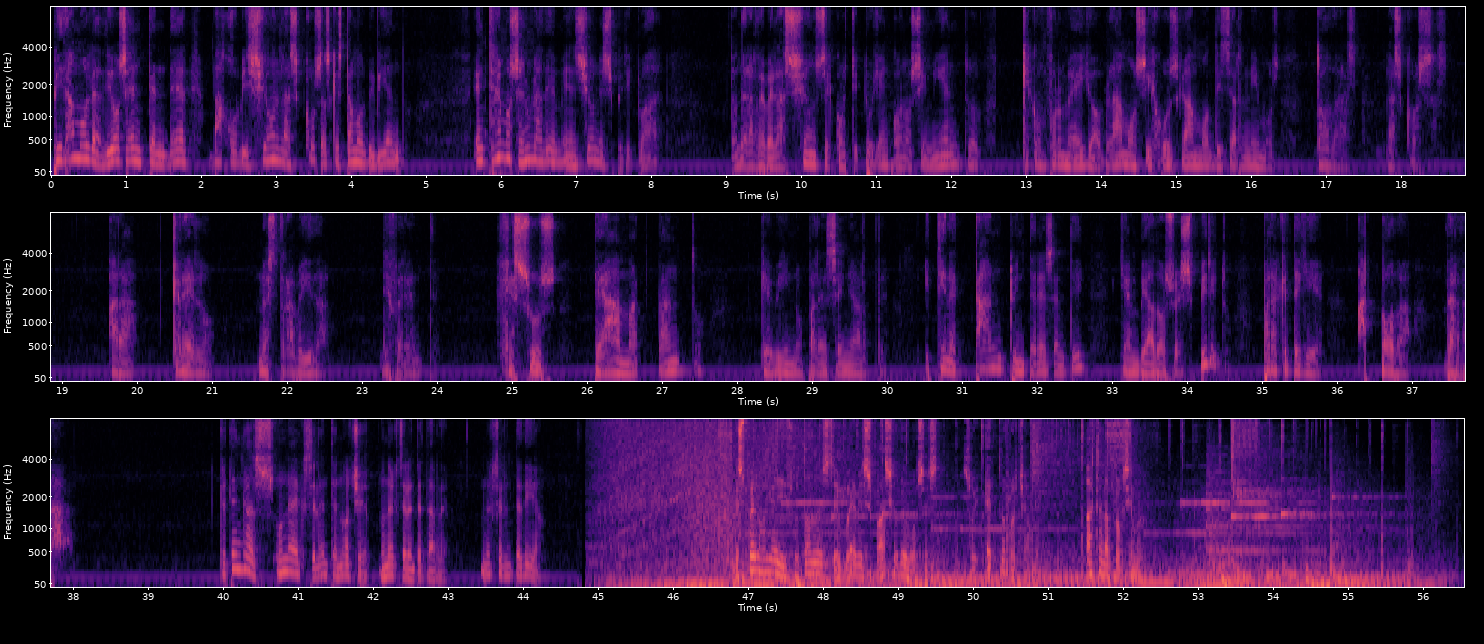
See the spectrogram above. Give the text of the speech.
Pidámosle a Dios entender bajo visión las cosas que estamos viviendo. Entremos en una dimensión espiritual donde la revelación se constituye en conocimiento que conforme a ello hablamos y juzgamos, discernimos todas las cosas. Hará, créelo, nuestra vida diferente. Jesús te ama tanto que vino para enseñarte y tiene tanto interés en ti que ha enviado a su Espíritu para que te guíe a toda verdad. Que tengas una excelente noche, una excelente tarde, un excelente día. Espero haya disfrutado de este breve espacio de voces. Soy Héctor Rocha. Hasta la próxima.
